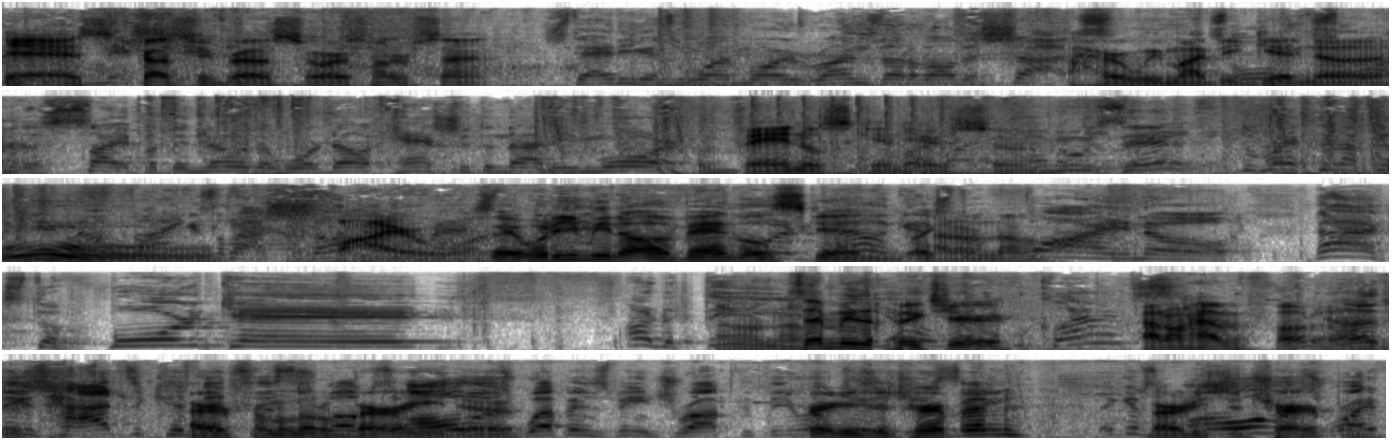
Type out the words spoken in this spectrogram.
Yeah, it's trust me, bro. Source, hundred percent. Standing gets one more, runs out of all the shots. I heard we might be getting a- A Vandal skin here soon. Ooh. Fire one. Wait, what do you mean a Vandal skin? Like, I don't know. That's the 4K. Send me the picture. I don't have a photo. None I had to heard from a little birdie, dude. weapons being dropped. If they Birdies to are chirping? Birdies are chirping.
